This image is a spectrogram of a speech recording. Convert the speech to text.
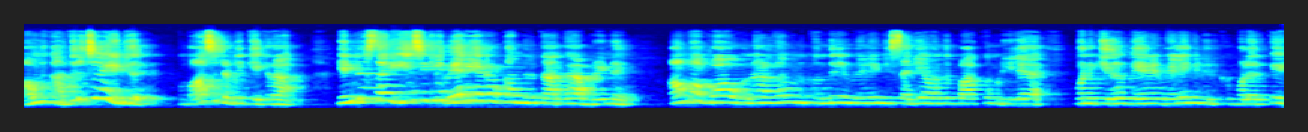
அவனுக்கு அதிர்ச்சி ஆயிட்டு. பாசிட்ட போய் கேக்குறான் என்ன சார் என் சீட்ல வேற யாரோ உட்காந்துருக்காங்க அப்படின்னு ஆமாப்பா உன்னாலதான் உனக்கு வந்து வேலையை நீ சரியா வந்து பார்க்க முடியல. உனக்கு ஏதோ வேற வேலைகள் இருக்கு போல இருக்கு.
